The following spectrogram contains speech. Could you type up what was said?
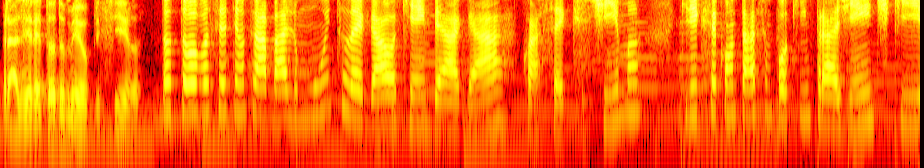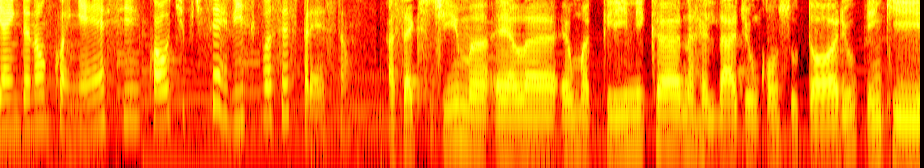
Prazer é todo meu, Priscila. Doutor, você tem um trabalho muito legal aqui em BH com a Sextima. Queria que você contasse um pouquinho para a gente que ainda não conhece qual o tipo de serviço que vocês prestam. A Sextima, ela é uma clínica, na realidade um consultório, em que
